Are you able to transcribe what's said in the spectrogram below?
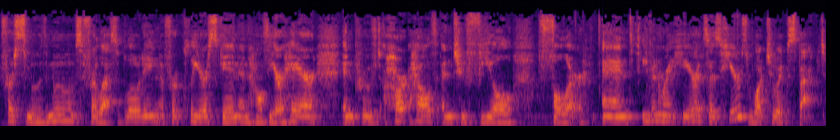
for smooth moves, for less bloating, for clear skin and healthier hair, improved heart health, and to feel fuller. And even right here, it says, here's what to expect.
